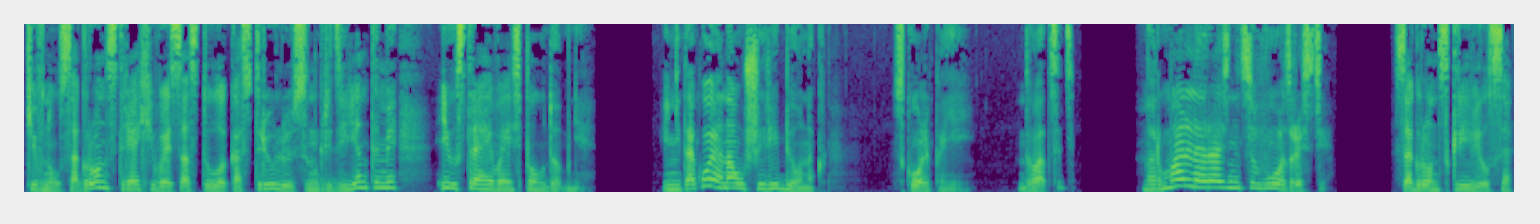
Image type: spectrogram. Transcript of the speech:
кивнул Сагрон, стряхивая со стула кастрюлю с ингредиентами и устраиваясь поудобнее. И не такой она уж и ребенок. Сколько ей? Двадцать? Нормальная разница в возрасте. Сагрон скривился.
